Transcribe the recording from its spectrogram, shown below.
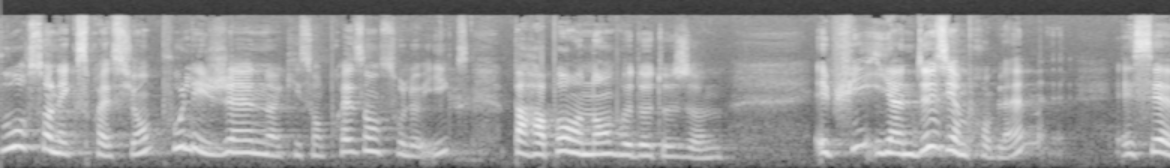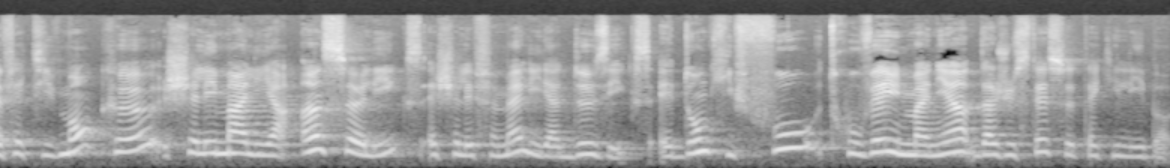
pour son expression, pour les gènes qui sont présents sous le X par rapport au nombre d'autosomes. Et puis, il y a un deuxième problème, et c'est effectivement que chez les mâles, il y a un seul X, et chez les femelles, il y a deux X. Et donc, il faut trouver une manière d'ajuster cet équilibre.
